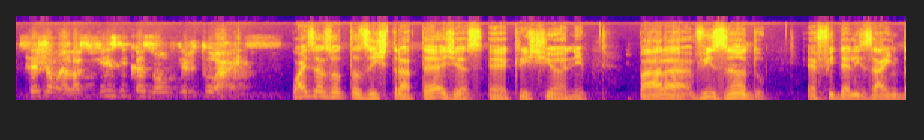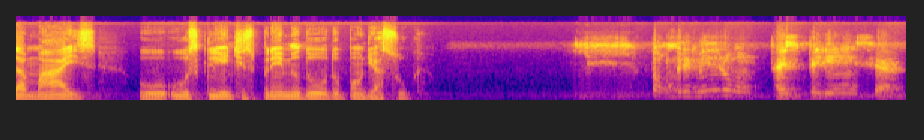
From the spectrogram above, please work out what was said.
sejam elas físicas ou virtuais. Quais as outras estratégias, é, Cristiane, para visando é, fidelizar ainda mais o, os clientes premium do, do Pão de Açúcar? Bom, primeiro, a experiência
